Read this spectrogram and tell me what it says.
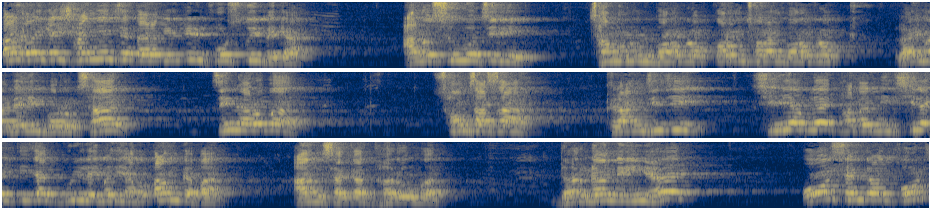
तागलाई गई साइने जे पैरामिलिटारी फोर्स तुई बेगा আনসুঙ্গ চিনি ছামনুন বরব্রক করম ছড়ান বরব্রক রাইমা বেলিন বরক সার চিন আরবা সমসাসা ক্রাংজিজি সিলিয়াবলে ফাদারনি সিলাই তিজাক গুড়ি লাইমানি আমার তাম ব্যাপার आंसा का धरोमर डरना नहीं है और सेंट्रल फोर्स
